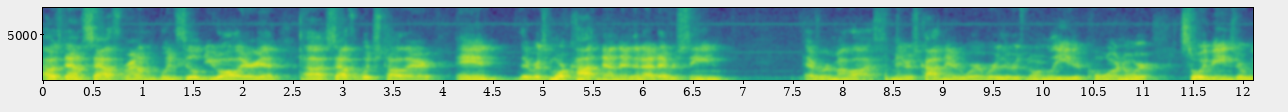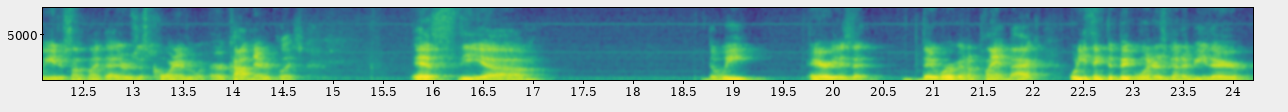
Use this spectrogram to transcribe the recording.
I was down south around Winfield, Udall area, uh, south of Wichita there, and there was more cotton down there than I'd ever seen ever in my life. I mean, there was cotton everywhere where there was normally either corn or soybeans or wheat or something like that. There was just corn everywhere or cotton every place. If the um, the wheat areas that they were going to plant back, what do you think the big winner is going to be there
